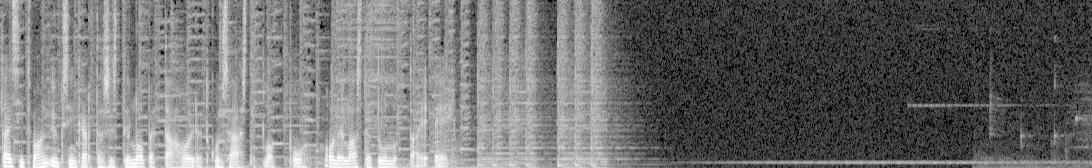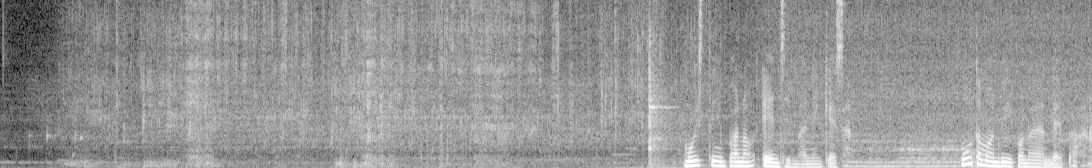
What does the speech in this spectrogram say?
Tai sitten vaan yksinkertaisesti lopettaa hoidot, kun säästöt loppuu, oli lasta tullut tai ei. Muistiinpano ensimmäinen kesä. Muutaman viikon ajan lepään.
